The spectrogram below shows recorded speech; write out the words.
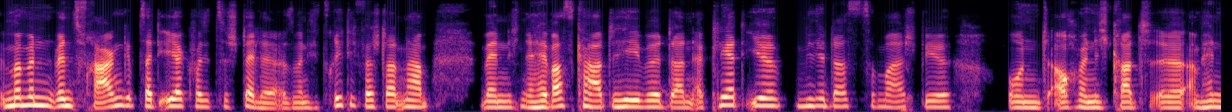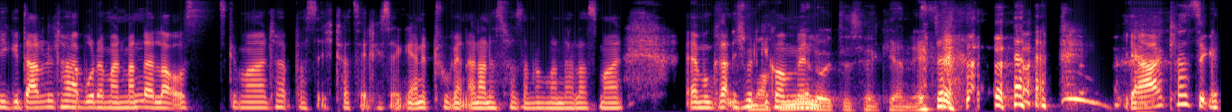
immer wenn es Fragen gibt, seid ihr ja quasi zur Stelle. Also wenn ich jetzt richtig verstanden habe, wenn ich eine Helvas-Karte hebe, dann erklärt ihr mir das zum Beispiel und auch wenn ich gerade äh, am Handy gedaddelt habe oder mein Mandala ausgemalt habe, was ich tatsächlich sehr gerne tue, während einer Landesversammlung Mandalas malen ähm, und gerade nicht das mitgekommen mehr bin. Leute sehr gerne. ja, Klassiker.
